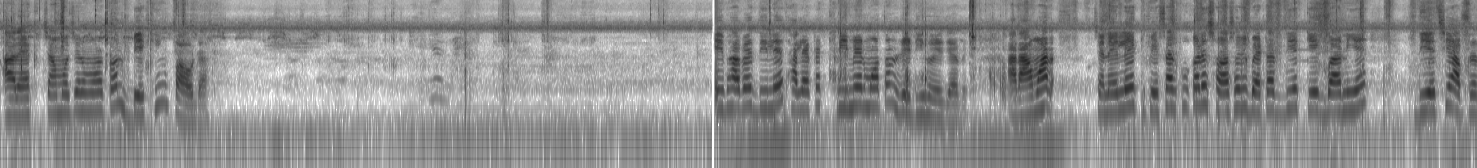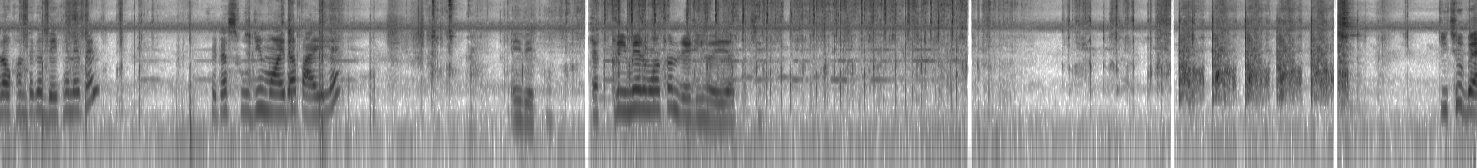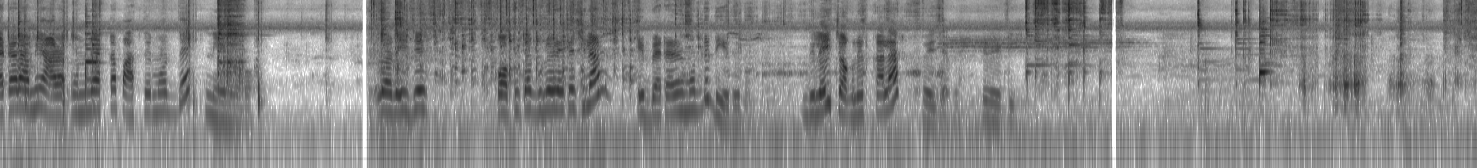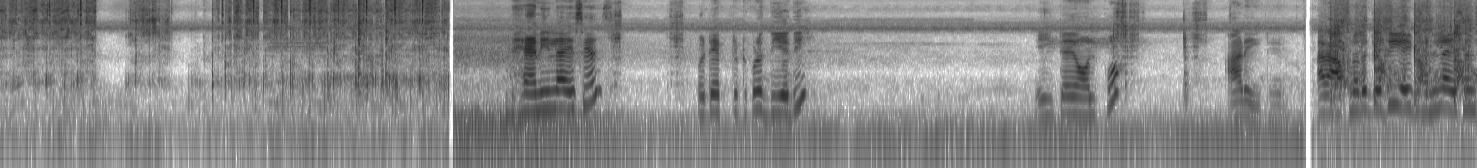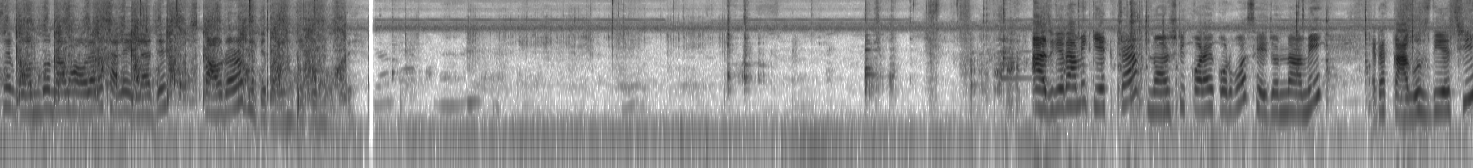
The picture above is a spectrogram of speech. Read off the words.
আর এক চামচের মতন বেকিং পাউডার। এইভাবে দিলে তাহলে একটা ক্রিমের মতন রেডি হয়ে যাবে। আর আমার চ্যানেলে প্রেসার কুকারে সরাসরি ব্যাটার দিয়ে কেক বানিয়ে দিয়েছি, আপনারা ওখান থেকে দেখে নেবেন। সেটা সুজি ময়দা পাইলে। এই দেখুন একটা ক্রিমের মতন রেডি হয়ে যাচ্ছে। কিছু ব্যাটার আমি আর অন্য একটা পাত্রের মধ্যে নিয়ে নেব। এবার এই যে কপিটা গুলে রেখেছিলাম, এই ব্যাটারের মধ্যে দিয়ে দেবো। দিলেই চকলেট কালার হয়ে যাবে, রেডি। ভ্যানিলা এসেন্স, ওইটা একটু একটু করে দিয়ে দিই। এইটাই অল্প, আর এইটাই আর আপনাদের যদি এই ভ্যানিলা এসেন্সের গন্ধ না ভালো লাগে, তাহলে এলাচের পাউডারও দিতে পারেন কেকের মধ্যে। আজকের আমি কেকটা ননস্টিক কড়াই করব, সেই জন্য আমি একটা কাগজ দিয়েছি।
